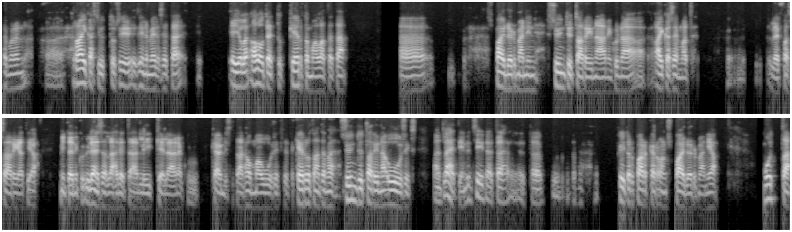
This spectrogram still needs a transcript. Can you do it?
semmoinen äh, raikas juttu si- siinä mielessä, että ei ole aloitettu kertomalla tätä äh, Spider-Manin syntytarinaa, niin kuin nämä aikaisemmat äh, leffasarjat ja miten niin kuin yleensä lähdetään liikkeelle aina, kun käynnistetään homma uusiksi, että kerrotaan tämä syntytarina uusiksi. Vaan lähdettiin nyt siitä, että, että Peter Parker on Spider-Man, ja, mutta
